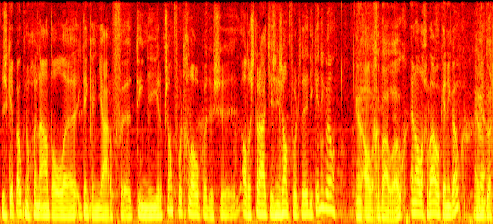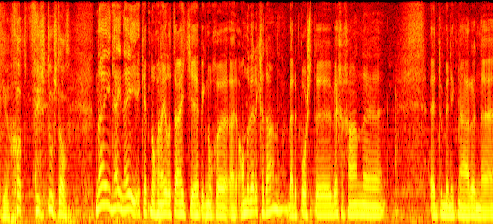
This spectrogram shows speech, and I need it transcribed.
Dus ik heb ook nog een aantal, eh, ik denk een jaar of eh, tien hier op Zandvoort gelopen. Dus eh, alle straatjes in Zandvoort, die ken ik wel. En alle gebouwen ook. En alle gebouwen ken ik ook. En dan Ja. dacht je, god, vieze toestand. Nee, nee, nee. Ik heb nog een hele tijdje heb ik nog, ander werk gedaan. Bij de post weggegaan. En toen ben ik naar een eh,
